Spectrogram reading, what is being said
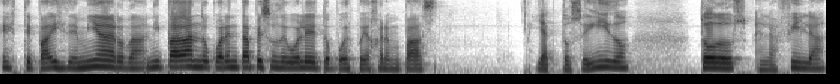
este país de mierda, ni pagando 40 pesos de boleto puedes viajar en paz. Y acto seguido, todos en la fila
